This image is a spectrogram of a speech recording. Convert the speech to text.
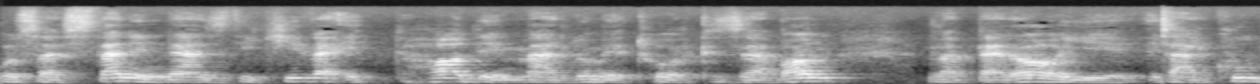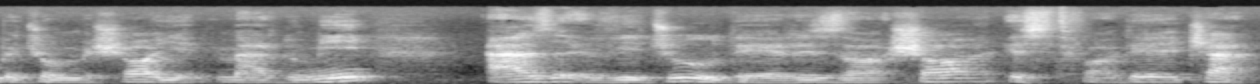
گسستن نزدیکی و اتحاد مردم ترک زبان و برای سرکوب جنبش های مردمی از وجود رضا شاه استفاده کرد.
